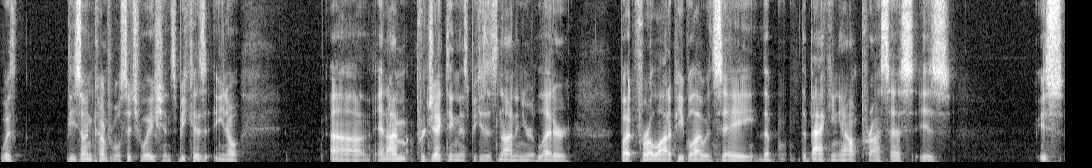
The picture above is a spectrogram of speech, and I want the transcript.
with these uncomfortable situations because you know uh, and i'm projecting this because it's not in your letter but for a lot of people i would say the the backing out process is is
